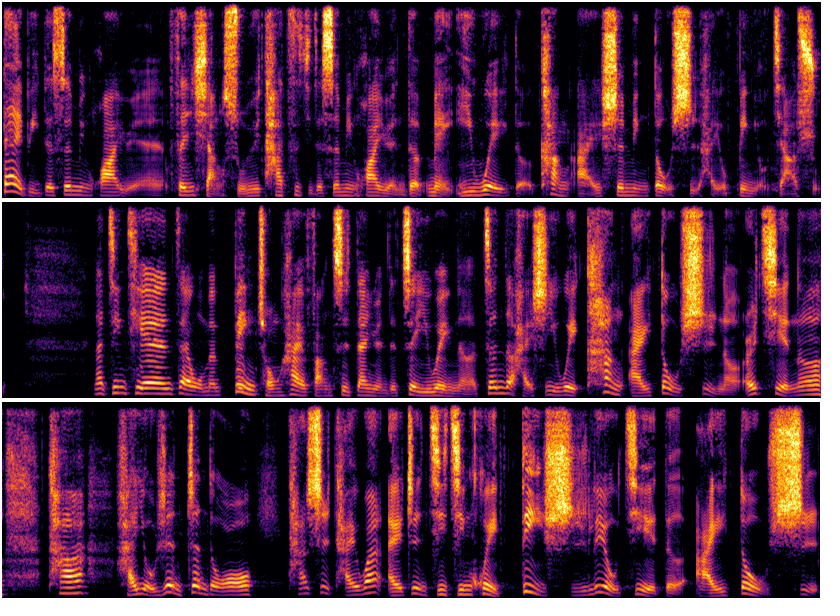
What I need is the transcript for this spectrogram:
黛比的生命花园分享属于他自己的生命花园的每一位的抗癌生命斗士，还有病友家属。那今天在我们病虫害防治单元的这一位呢，真的还是一位抗癌斗士呢，而且呢，他还有认证的哦，他是台湾癌症基金会第十六届的癌斗士。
